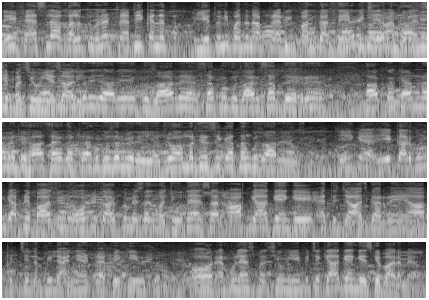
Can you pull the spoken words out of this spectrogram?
नहीं फैसला गलत हुआ ना। ट्रैफ़िक करना ये तो नहीं पता आप ट्रैफ़िक बंद करते हैं पीछे एंबुलेंस से फंसी हुई है सारी। जा रहे हैं गुजार रहे हैं सबको गुजार सब देख रहे हैं। आपका कैमरा में दिखा सकता है ट्रैफ़िक गुजर भी रही है जो एमरजेंसी कहता हम गुजार रहे हैं उसको। ठीक है ये कारकुन के अपने पास और भी कारकुन मेरे साथ मौजूद हैं। सर आप क्या कहेंगे एहतजाज कर रहे हैं आप? पीछे लंबी लाइनें हैं ट्रैफ़िक की और एंबुलेंस पसी हुई है। पीछे क्या कहेंगे इसके बारे में आप?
